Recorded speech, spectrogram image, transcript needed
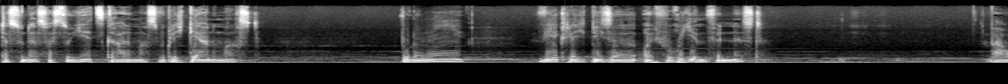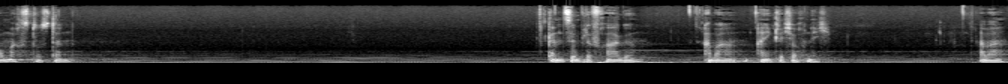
dass du das, was du jetzt gerade machst, wirklich gerne machst, wo du nie wirklich diese Euphorie empfindest, warum machst du es dann? Ganz simple Frage, aber eigentlich auch nicht. Aber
